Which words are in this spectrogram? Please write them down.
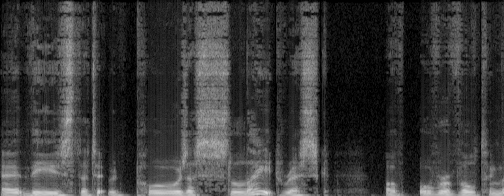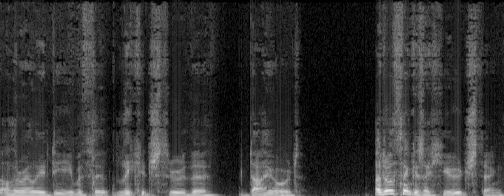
uh, these that it would pose a slight risk of overvolting the other LED with the leakage through the diode. I don't think it's a huge thing,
